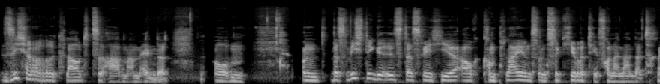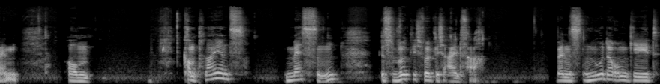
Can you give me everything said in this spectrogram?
sicherere Cloud zu haben am Ende. Um, und das Wichtige ist, dass wir hier auch Compliance und Security voneinander trennen. Um, Compliance messen ist wirklich, wirklich einfach. Wenn es nur darum geht,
